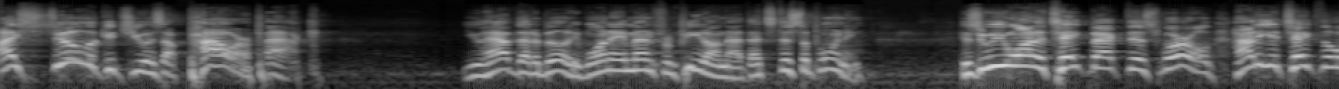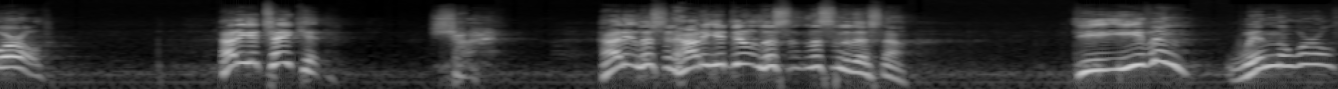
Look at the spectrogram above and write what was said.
I still look at you as a power pack. You have that ability. One amen from Pete on that. That's disappointing. Because we want to take back this world. How do you take the world? How do you take it? Shine. How do you listen? How do you do it? Listen, listen to this now. Do you even win the world?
